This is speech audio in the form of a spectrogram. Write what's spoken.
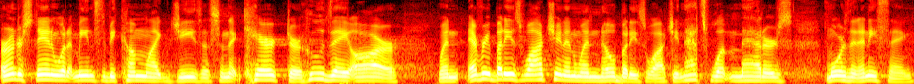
are understanding what it means to become like Jesus and that character, who they are, when everybody's watching and when nobody's watching. That's what matters more than anything.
